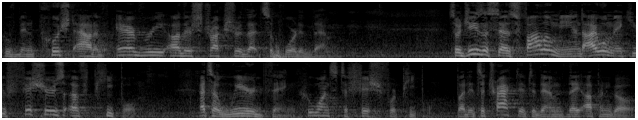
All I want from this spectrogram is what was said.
who've been pushed out of every other structure that supported them. So Jesus says, Follow me, and I will make you fishers of people. That's a weird thing. Who wants to fish for people? But it's attractive to them. They up and go.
